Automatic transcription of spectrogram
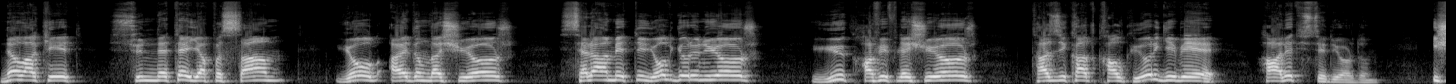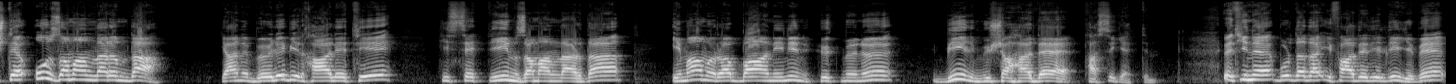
Ne vakit sünnete yapışsam yol aydınlaşıyor, selametli yol görünüyor, yük hafifleşiyor, tazikat kalkıyor gibi halet hissediyordum. İşte o zamanlarımda yani böyle bir haleti hissettiğim zamanlarda İmam Rabbani'nin hükmünü bil müşahade tasdik ettim. Evet yine burada da ifade edildiği gibi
